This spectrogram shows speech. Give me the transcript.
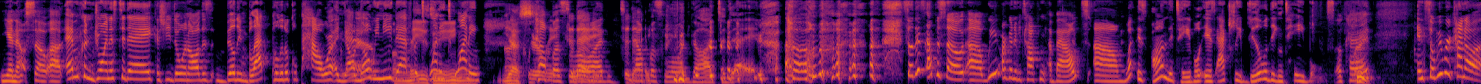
you know. So uh, M can join us today because she's doing all this building black political power, and y'all yeah. know we need that Amazing. for 2020. Yes, uh, help us, today. Lord. Today. Help us, Lord God, today. um, so this episode, uh, we are going to be talking about um, what is on the table is actually building tables. Okay. Right and so we were kind of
